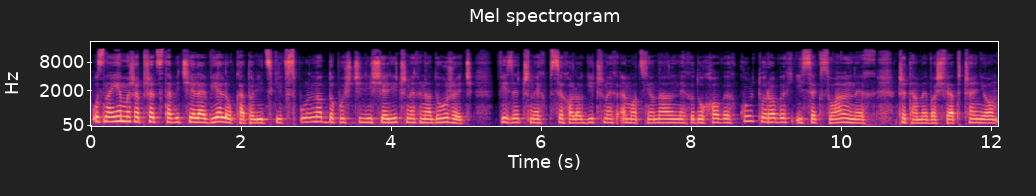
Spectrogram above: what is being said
Uznajemy, że przedstawiciele wielu katolickich wspólnot dopuścili się licznych nadużyć fizycznych, psychologicznych, emocjonalnych, duchowych, kulturowych i seksualnych, czytamy w oświadczeniu.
